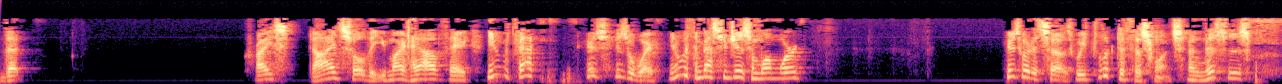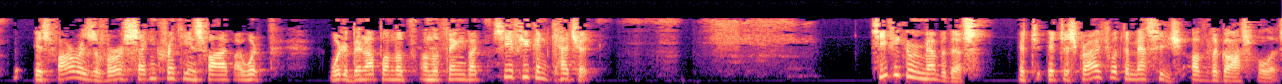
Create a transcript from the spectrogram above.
that Christ died so that you might have a, you know, in fact, here's, here's a way. You know what the message is in one word? Here's what it says. We looked at this once, and this is as far as a verse, 2 Corinthians 5, I would, would have been up on the, on the thing, but see if you can catch it. See if you can remember this. It, it describes what the message of the gospel is.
